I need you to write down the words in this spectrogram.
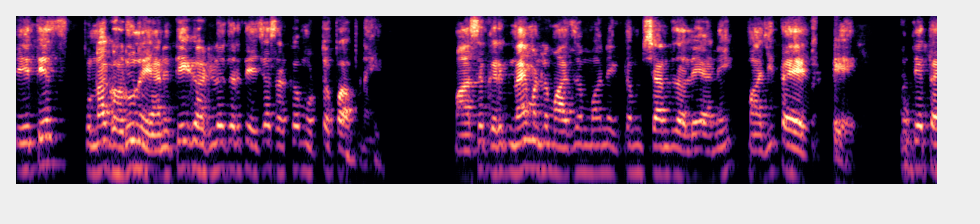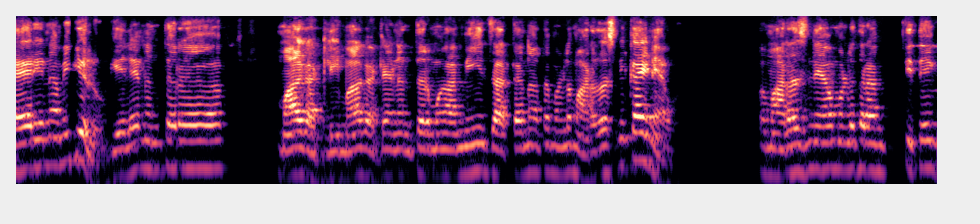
ते तेच पुन्हा घडू नये. आणि ते घडलं तर त्याच्यासारखं मोठं पाप नाही. मग असं करीत नाही म्हटलं माझं मन एकदम शांत झालंय आणि माझी तयारी आहे. मग त्या तयारीनं आम्ही गेलो. गेल्यानंतर माळ घातली. माळ घातल्यानंतर मग आम्ही जाताना आता म्हणलं महाराजांनी काय न्यावं? महाराज न्यावं म्हणलं तर आम्ही तिथे एक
